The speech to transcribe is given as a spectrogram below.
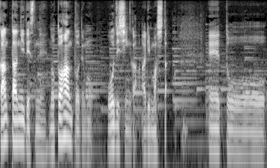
元旦にですね能登半島でも大地震がありました。えっ、と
